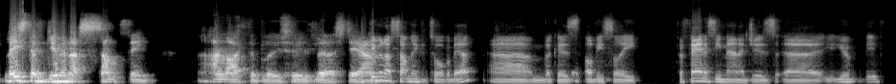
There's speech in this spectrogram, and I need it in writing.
at least they've given us something. Unlike the Blues, who let us they've down. given us something to talk about um, because obviously for fantasy managers, uh, you if,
